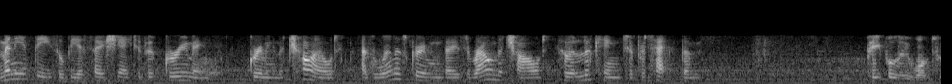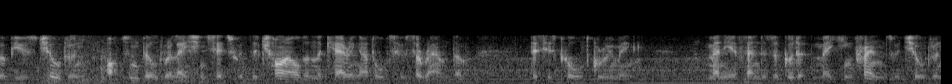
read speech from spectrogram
Many of these will be associated with grooming, grooming the child, as well as grooming those around the child who are looking to protect them. People who want to abuse children often build relationships with the child and the caring adults who surround them. This is called grooming. Many offenders are good at making friends with children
